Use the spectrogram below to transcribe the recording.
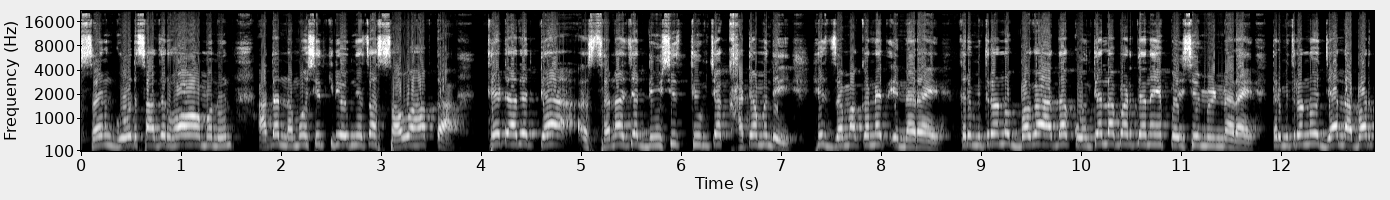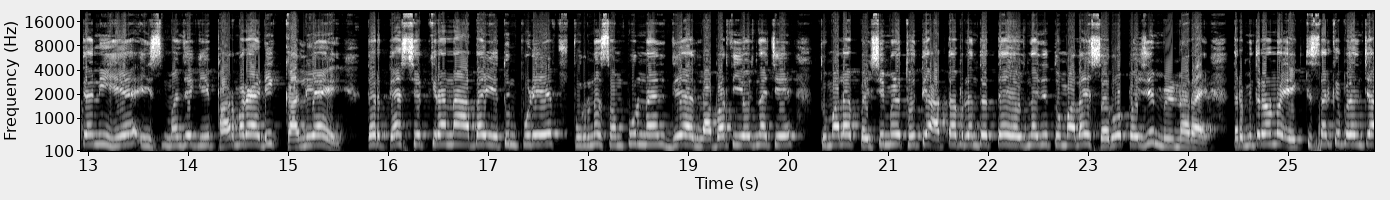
सण गोड साजर व्हावा म्हणून आता नमो शेतकरी योजनेचा सहावा हप्ता. थेट आता त्या सणाच्या दिवशीच तुमच्या खात्यामध्ये हे जमा करण्यात येणार आहे. तर मित्रांनो बघा आता कोणत्या लाभार्थ्यांना हे पैसे मिळणार आहे. तर मित्रांनो ज्या लाभार्थ्यांनी हे इस- म्हणजे की फार्मर आय डी काढली आहे तर त्याच शेतकऱ्यांना आता येथून पुढे पूर्ण संपूर्ण जे लाभार्थी योजनेचे तुम्हाला पैसे मिळत होते आतापर्यंत त्या योजनेचे तुम्हाला हे सर्व पैसे मिळणार आहे. तर मित्रांनो एकतीस तारखेपर्यंतच्या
